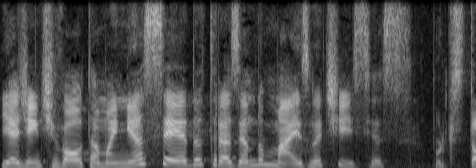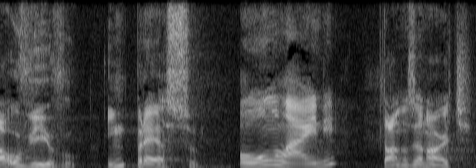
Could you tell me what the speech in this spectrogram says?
E a gente volta amanhã cedo trazendo mais notícias. Porque está ao vivo, impresso ou online, tá no Zenorte.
